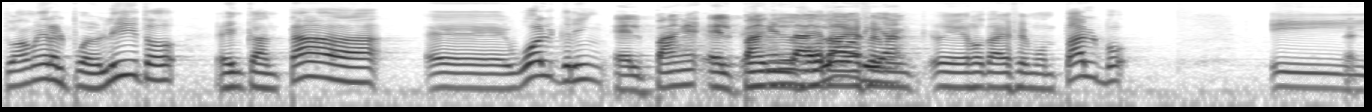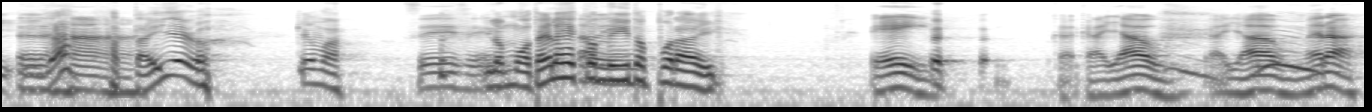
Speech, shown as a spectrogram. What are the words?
Tú vas a mirar el pueblito, Encantada, eh, Walgreen. El pan, el pan en la gloria. Eh, JF Montalvo. Y, y ya, hasta ahí llego. ¿Qué más? Sí, sí. Y los moteles escondiditos por ahí. Ey, callado, callado. Mira,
